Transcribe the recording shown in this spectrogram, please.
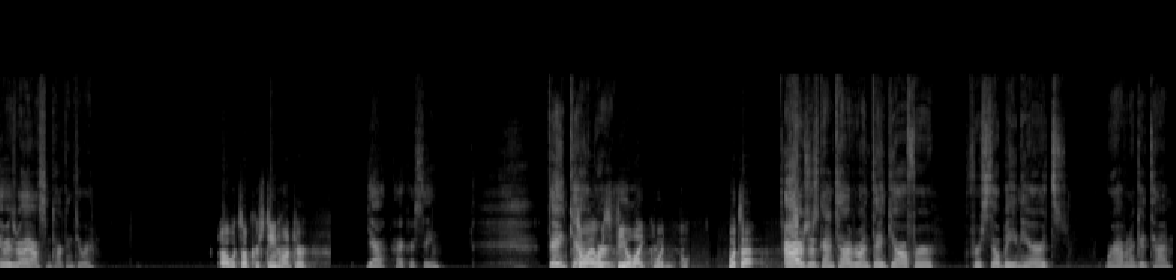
it was really awesome talking to her Oh, what's up, Christine Hunter? yeah hi christine thank you so I always feel like when, what's that? I was just gonna tell everyone thank y'all for for still being here. It's we're having a good time.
